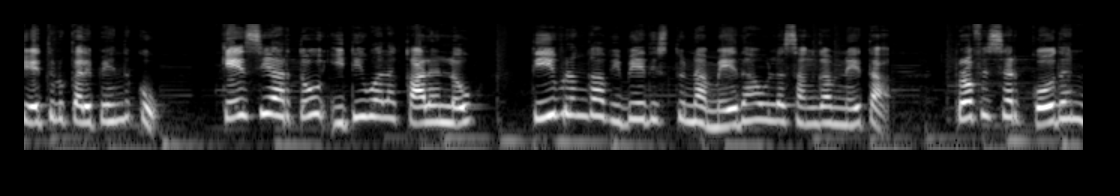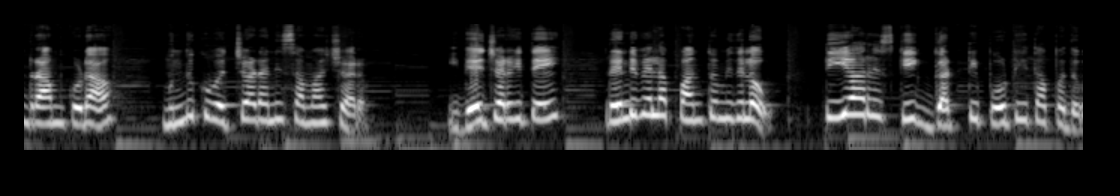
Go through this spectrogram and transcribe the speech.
చేతులు కలిపేందుకు కేసీఆర్తో ఇటీవల కాలంలో తీవ్రంగా విభేదిస్తున్న మేధావుల సంఘం నేత ప్రొఫెసర్ కోదన్ రామ్ కూడా ముందుకు వచ్చాడని సమాచారం. ఇదే జరిగితే రెండు వేల పంతొమ్మిదిలో టీఆర్ఎస్కి గట్టి పోటీ తప్పదు.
